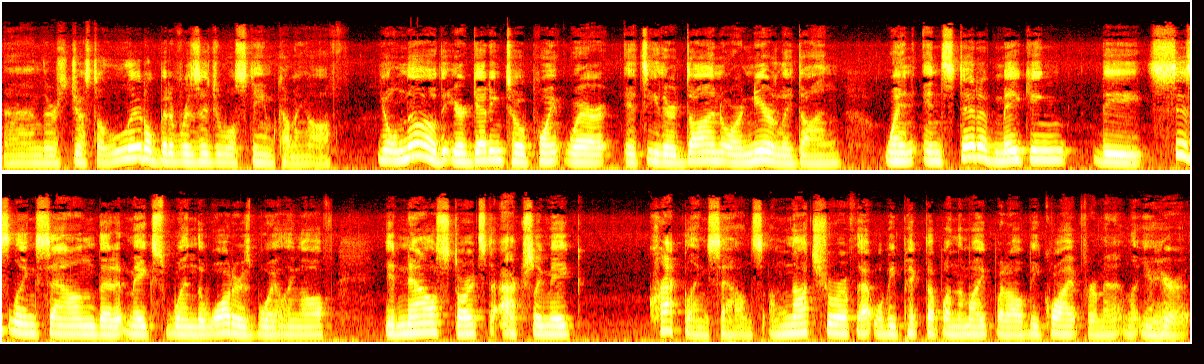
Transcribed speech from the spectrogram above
And there's just a little bit of residual steam coming off. You'll know that you're getting to a point where it's either done or nearly done when instead of making the sizzling sound that it makes when the water is boiling off, it now starts to actually make crackling sounds. I'm not sure if that will be picked up on the mic, but I'll be quiet for a minute and let you hear it.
